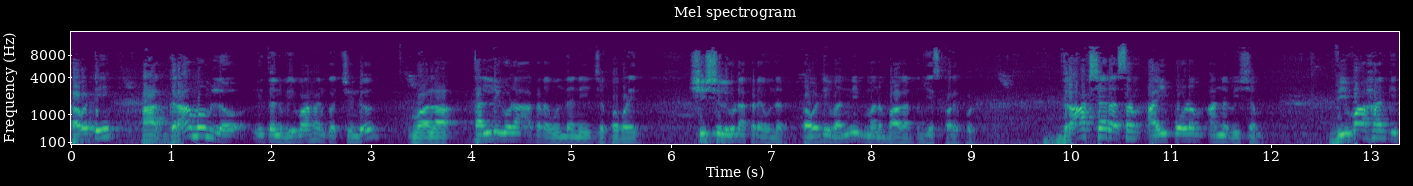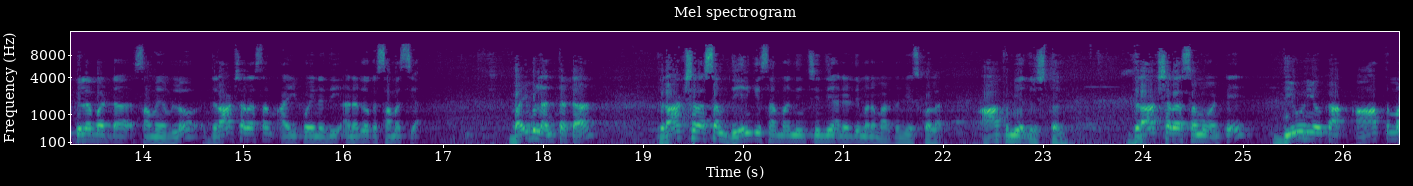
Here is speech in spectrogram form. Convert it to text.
కాబట్టి ఆ గ్రామంలో ఇతను వివాహానికి వచ్చిండు. వాళ్ళ తల్లి కూడా అక్కడ ఉందని చెప్పబడింది. శిష్యులు కూడా అక్కడే ఉన్నారు. కాబట్టి ఇవన్నీ మనం బాగా అర్థం చేసుకోవాలి ఇప్పుడు. ద్రాక్ష రసం అయిపోవడం అన్న విషయం. వివాహానికి పిలబడ్డ సమయంలో ద్రాక్ష రసం అయిపోయినది అనేది ఒక సమస్య. బైబిల్ అంతటా ద్రాక్షరసం దేనికి సంబంధించింది అనేది మనం అర్థం చేసుకోవాలి. ఆత్మీయ దృష్టితో ద్రాక్షరసము అంటే దేవుని యొక్క ఆత్మ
